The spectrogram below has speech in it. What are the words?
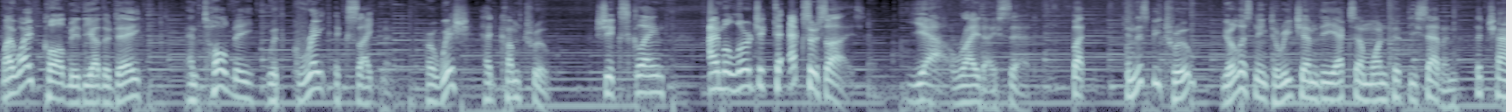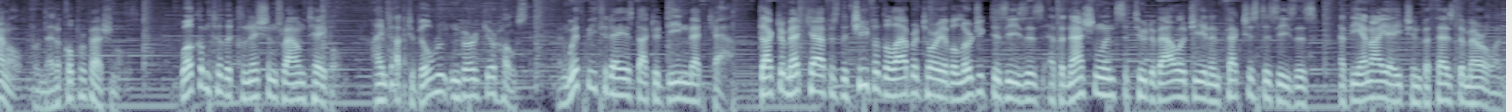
My wife called me the other day and told me with great excitement her wish had come true. She exclaimed, I'm allergic to exercise. Yeah, right, I said. But can this be true? You're listening to ReachMD XM 157, the channel for medical professionals. Welcome to the Clinicians Roundtable. I'm Dr. Bill Rutenberg, your host, and with me today is Dr. Dean Metcalfe. Dr. Metcalfe is the chief of the Laboratory of Allergic Diseases at the National Institute of Allergy and Infectious Diseases at the NIH in Bethesda, Maryland.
